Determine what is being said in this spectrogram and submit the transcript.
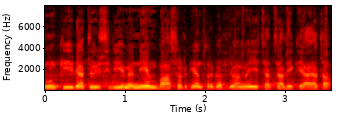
उनकी डेथ हुई, इसलिए मैं नियम बासठ के अंतर्गत जो है मैं ये चर्चा लेके आया था।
